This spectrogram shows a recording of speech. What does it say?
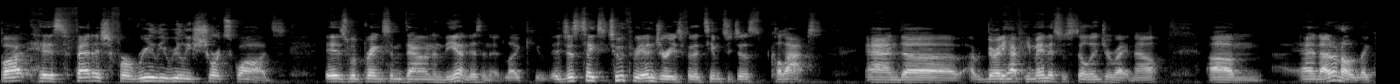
But his fetish for really really short squads is what brings him down in the end, isn't it? Like it just takes two three injuries for the team to just collapse. And uh, they already have Jimenez who's still injured right now. Um, and I don't know, like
